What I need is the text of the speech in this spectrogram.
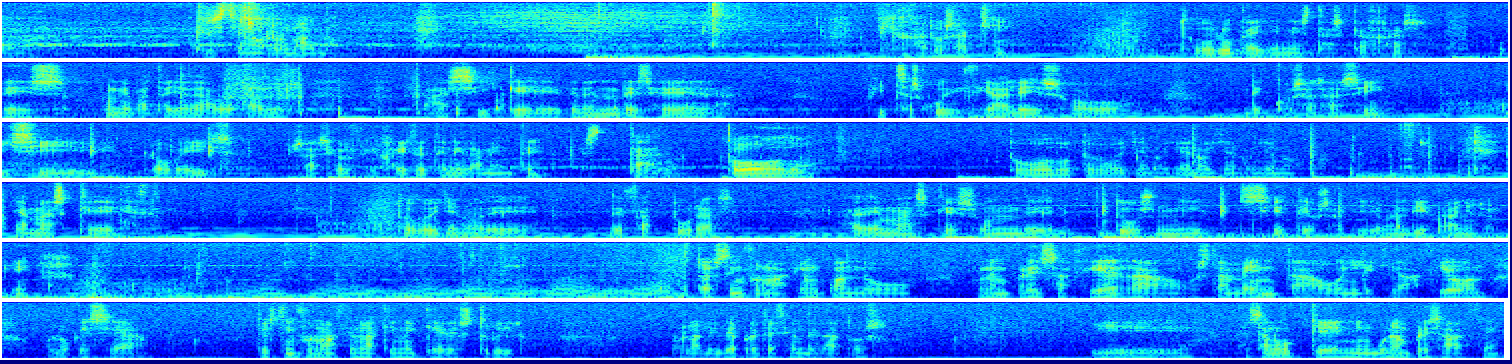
Cristiano Ronaldo. Fijaros aquí, todo lo que hay en estas cajas es pone batalla de abogados, así que deben de ser fichas judiciales o de cosas así. Y si lo veis, o sea, si os fijáis detenidamente, está todo, todo, todo lleno, lleno, lleno, lleno. Y además que todo lleno de, de facturas, además que son del 2007, o sea que llevan 10 años aquí. Toda esta información cuando una empresa cierra o está en venta o en liquidación o lo que sea, toda esta información la tiene que destruir por la ley de protección de datos. Y es algo que ninguna empresa hace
